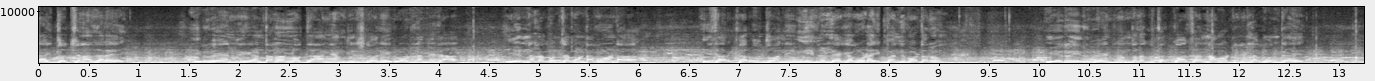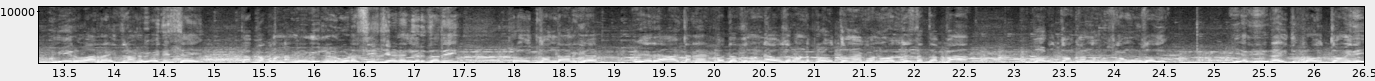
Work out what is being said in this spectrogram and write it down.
రైతు వచ్చినా సరే ఇరవై ఎనిమిది గంటలలో ధాన్యం తీసుకొని రోడ్ల మీద ఎండలకు ఉంచకుండా కూడా ఈసారి కరువుతోని నీళ్ళు లేక కూడా ఇబ్బంది పడ్డరు. మీరు ఇరవై ఎనిమిది వందలకు తక్కువ సన్న ఓటులకు కొంటే మీరు ఆ రైతులను వేధిస్తే తప్పకుండా మీ మిల్లులు కూడా సీజ్ చేయడం జరుగుతుంది. ప్రభుత్వం దానికి వేరే ఆల్టర్నేట్ పద్ధతులు ఉండే అవసరం ఉంటే ప్రభుత్వమే కొనుగోలు చేస్తే తప్ప ప్రభుత్వం కన్ను మూసుకొని కూర్చోదు. ఇది రైతు ప్రభుత్వం ఇది.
